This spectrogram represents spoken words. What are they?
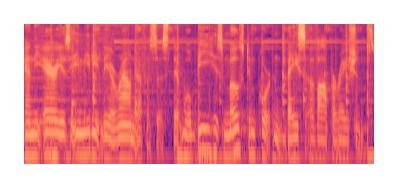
and the areas immediately around Ephesus that will be his most important base of operations.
